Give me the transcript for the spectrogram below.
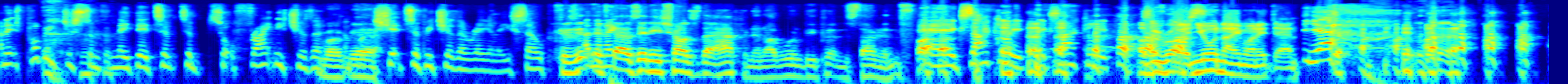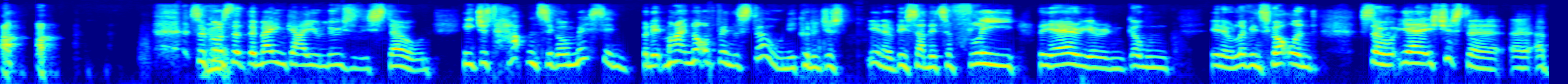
And it's probably just something they did to, to sort of frighten each other Right, and yeah. put shits up each other, really. So Because if And then there was any chance of that happening, I wouldn't be putting the stone in the fire. Yeah, exactly, exactly. I'll So be of writing course- your name on it, Dan. Yeah. So of course that the main guy who loses his stone, he just happened to go missing, but it might not have been the stone. He could have just, you know, decided to flee the area and go and, you know, live in Scotland. So yeah, it's just a, a, a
